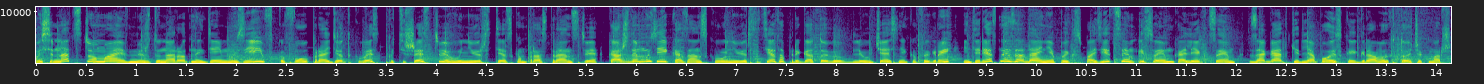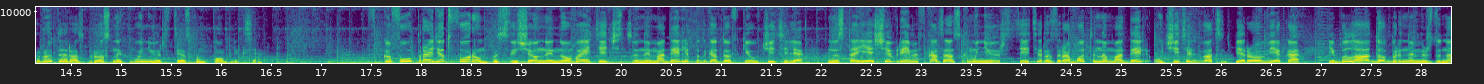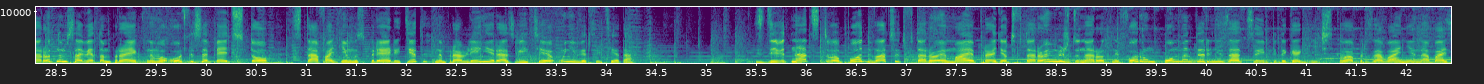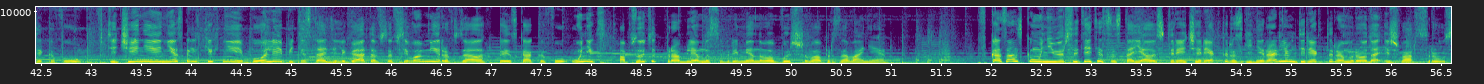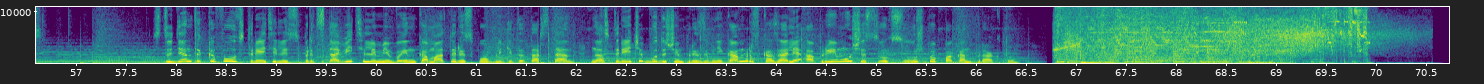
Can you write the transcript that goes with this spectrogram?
18 мая в Международный день музеев в КФУ пройдет квест «Путешествие в университетском пространстве». Каждый музей Казанского университета приготовил для участников игры интересные задания по экспозициям и своим коллекциям. Загадки для поиска игровых точек маршрута, разбросанных в университетском комплексе. КФУ пройдет форум, посвященный новой отечественной модели подготовки учителя. В настоящее время в Казанском университете разработана модель «Учитель 21 века» и была одобрена Международным советом проектного офиса 5100, став одним из приоритетных направлений развития университета. С 19 по 22 мая пройдет второй международный форум по модернизации педагогического образования на базе КФУ. В течение нескольких дней более 500 делегатов со всего мира в залах КСК КФУ «Уникс» обсудят проблемы современного высшего образования. В Казанском университете состоялась встреча ректора с генеральным директором рода Ишварцрус. Студенты КФУ встретились с представителями военкомата Республики Татарстан. На встрече будущим призывникам рассказали о преимуществах службы по контракту.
